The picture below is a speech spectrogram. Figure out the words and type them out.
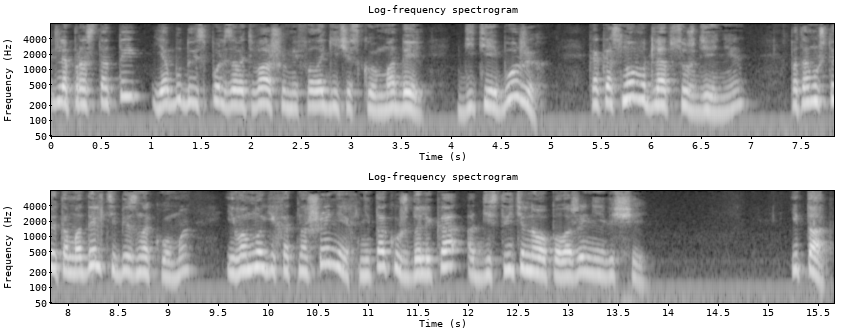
для простоты я буду использовать вашу мифологическую модель детей Божьих как основу для обсуждения, потому что эта модель тебе знакома и во многих отношениях не так уж далека от действительного положения вещей. Итак,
